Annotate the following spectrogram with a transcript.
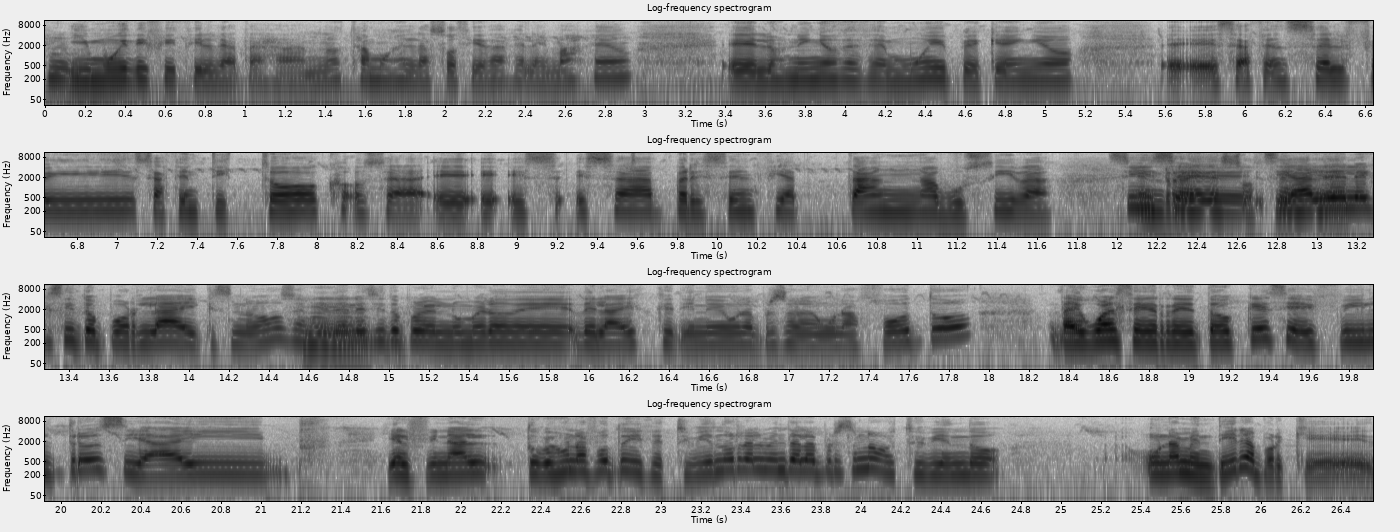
mm. y muy difícil de atajar. ¿no? Estamos en la sociedad de la imagen, eh, los niños desde muy pequeños eh, se hacen selfies, se hacen TikTok, o sea, eh, es, esa presencia tan abusiva en redes sociales. Se mide el éxito por likes, ¿no? Se mide el mm. éxito por el número de, de, likes que tiene una persona en una foto, da igual si hay retoques, si hay filtros, si hay... Y al final tú ves una foto y dices, ¿estoy viendo realmente a la persona o estoy viendo una mentira? Porque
